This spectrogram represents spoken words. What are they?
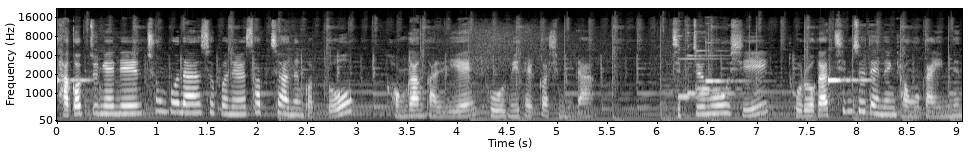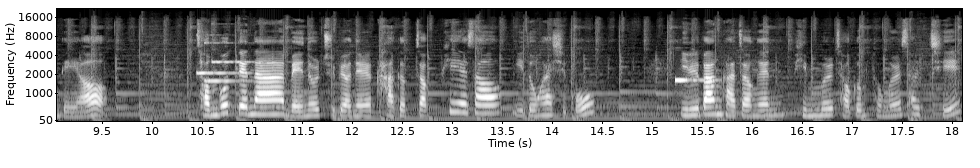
작업 중에는 충분한 수분을 섭취하는 것도 건강 관리에 도움이 될 것입니다. 집중호우 시 도로가 침수되는 경우가 있는데요. 전봇대나 맨홀 주변을 가급적 피해서 이동하시고 일반 가정은 빗물 저금통을 설치,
